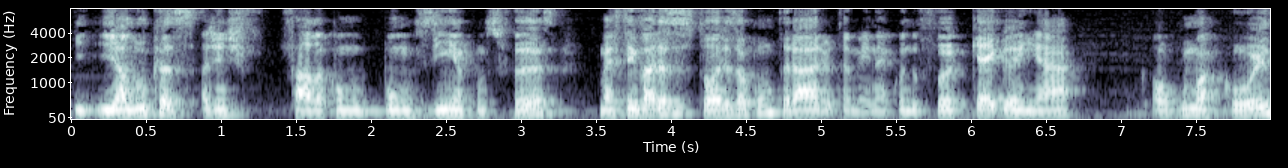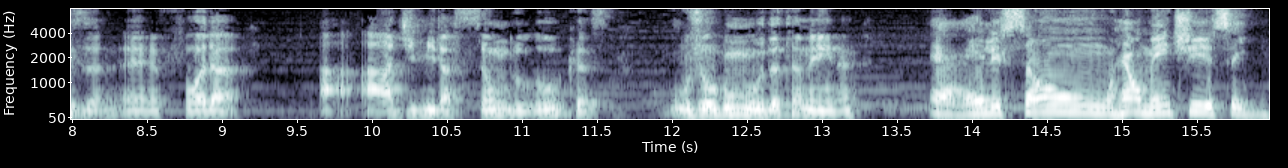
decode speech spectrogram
E, e a Lucas, a gente fala como bonzinha com os fãs, mas tem várias histórias ao contrário também, né? Quando o fã quer ganhar alguma coisa, é, fora a, a admiração do Lucas, o jogo muda também, né? É, eles são realmente, assim,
